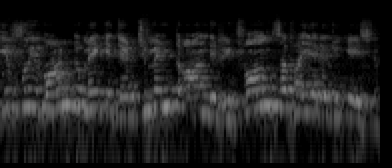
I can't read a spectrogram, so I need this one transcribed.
if we want to make a judgment on the reforms of higher education,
